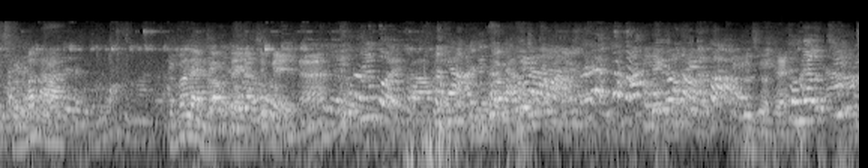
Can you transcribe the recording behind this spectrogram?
做乜啊？做乜你唔落地啊，小薇啊？Hello. not?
